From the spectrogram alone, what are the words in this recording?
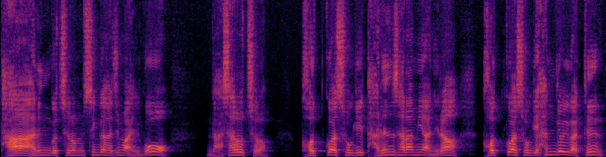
다 아는 것처럼 생각하지 말고 나사로처럼 겉과 속이 다른 사람이 아니라 겉과 속이 한결같은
